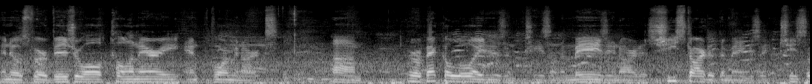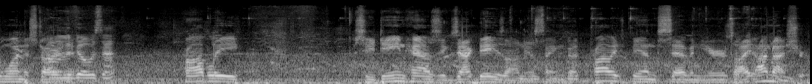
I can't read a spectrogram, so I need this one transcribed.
and it was for visual, culinary, and performing arts. Um, Rebecca Lloyd is an, she's an amazing artist. She started the magazine. She's the one that started. How started long it. ago was that? Probably. See, Dean has exact days on this thing, but probably it's been seven years. I, I'm not sure.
